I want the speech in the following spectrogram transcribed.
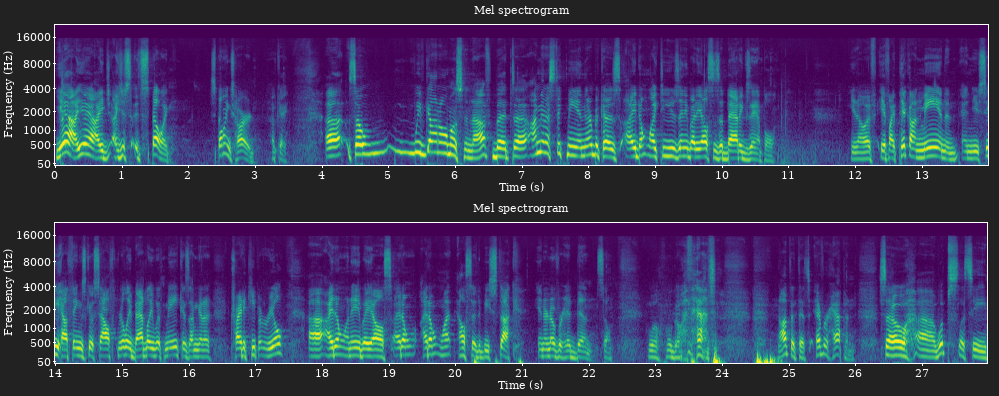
Yeah, yeah, I, I just, it's spelling. Spelling's hard. Okay. Uh, so we've got almost enough, but uh, I'm going to stick me in there because I don't like to use anybody else as a bad example. You know, if, if I pick on me and, and you see how things go south really badly with me because I'm going to try to keep it real, uh, I don't want anybody else. I don't, I don't want Elsa to be stuck in an overhead bin. So we'll, we'll go with that. Not that that's ever happened. So, uh, whoops, let's see.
